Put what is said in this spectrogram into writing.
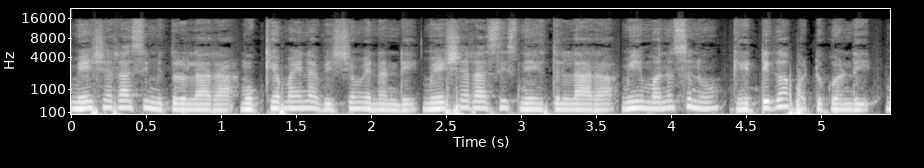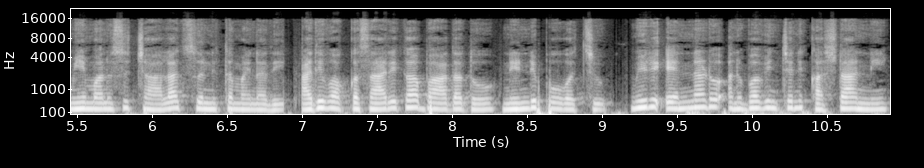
మేషరాశి మిత్రులారా ముఖ్యమైన విషయం వినండి. మేషరాశి స్నేహితులారా మీ మనసును గట్టిగా పట్టుకోండి. మీ మనసు చాలా సున్నితమైనది. అది ఒక్కసారిగా బాధతో నిండిపోవచ్చు. మీరు ఎన్నడూ అనుభవించని కష్టాన్ని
